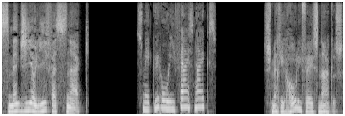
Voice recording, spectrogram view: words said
Smeggy Holyface snack. Smek Holyface snacks. Smeggy holyface snacks.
